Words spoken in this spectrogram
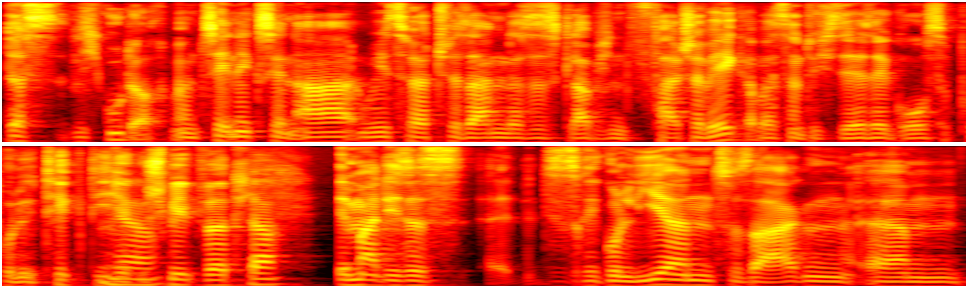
das ist nicht gut, auch beim 10xNA Research, wir sagen, das ist, glaube ich, ein falscher Weg, aber es ist natürlich sehr, sehr große Politik, die ja, hier gespielt wird. Klar. Immer dieses, äh, dieses Regulieren, zu sagen, ähm,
